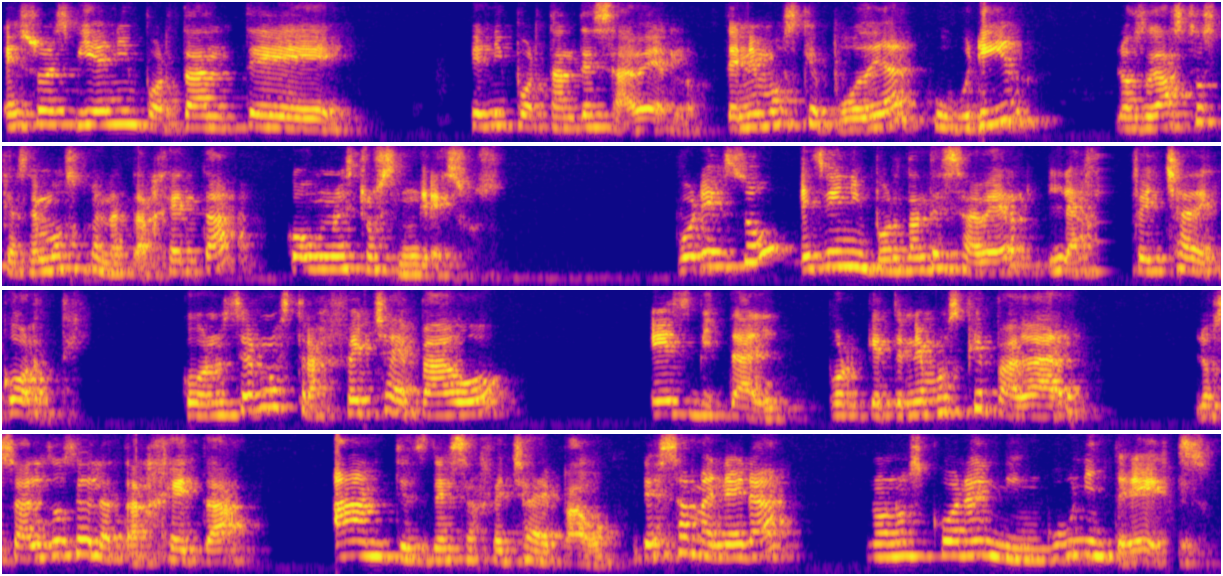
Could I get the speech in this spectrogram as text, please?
Eso es bien importante bien importante saberlo. Tenemos que poder cubrir los gastos que hacemos con la tarjeta con nuestros ingresos. Por eso es bien importante saber la fecha de corte. Conocer nuestra fecha de pago es vital porque tenemos que pagar los saldos de la tarjeta antes de esa fecha de pago. De esa manera no nos cobran ningún interés.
